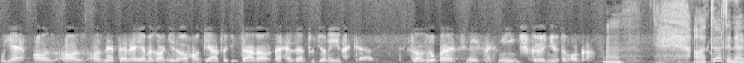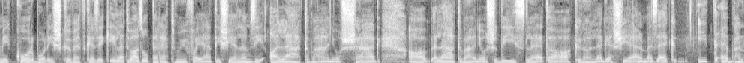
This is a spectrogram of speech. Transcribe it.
ugye az, az, az ne terhelje meg annyira a hangját, hogy utána nehezen tudjon énekelni. Szóval az operett színésznek nincs könnyű dolga. Hmm. A történelmi korból is következik, illetve az operett műfaját is jellemzi a látványosság, a látványos díszlet, a különleges jelmezek. Itt ebben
